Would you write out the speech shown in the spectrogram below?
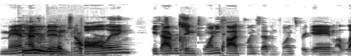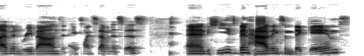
Man has Mm, been balling. He's averaging 25.7 points per game, 11 rebounds, and 8.7 assists. And he's been having some big games.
